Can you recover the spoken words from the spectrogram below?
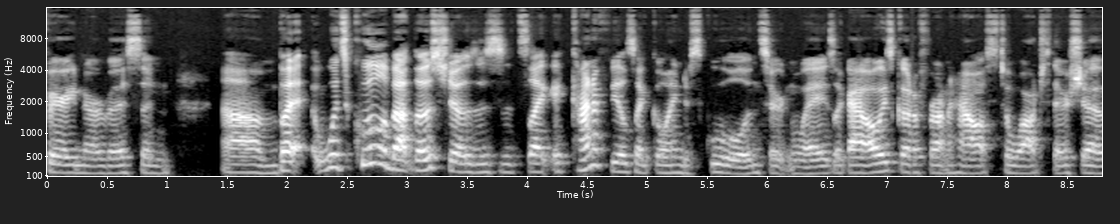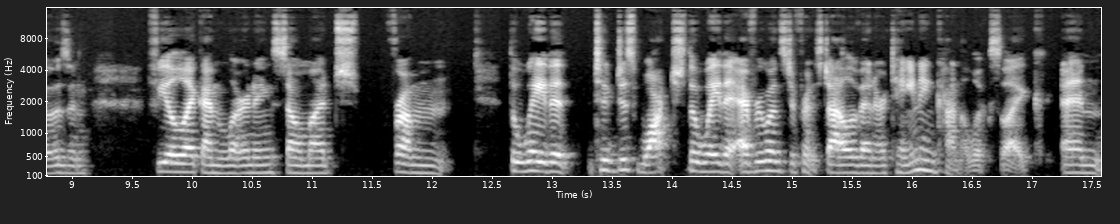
very nervous and um, but what's cool about those shows is it's like it kind of feels like going to school in certain ways like i always go to front house to watch their shows and feel like i'm learning so much from the way that to just watch the way that everyone's different style of entertaining kind of looks like and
